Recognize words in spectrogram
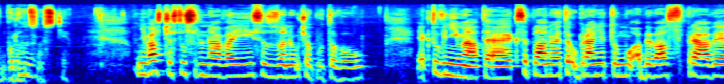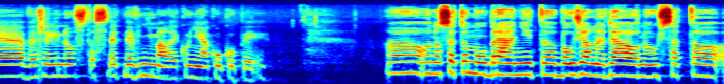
v budoucnosti. Hmm. Oni vás často srovnávají se Zuzanou Čaputovou. Jak to vnímáte? Jak se plánujete ubránit tomu, aby vás právě veřejnost a svět nevnímal jako nějakou kopii? Uh, ono se tomu ubránit bohužel nedá, ono už se to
